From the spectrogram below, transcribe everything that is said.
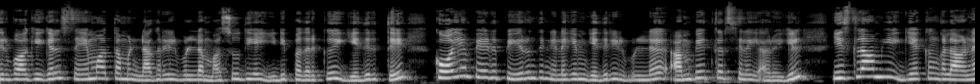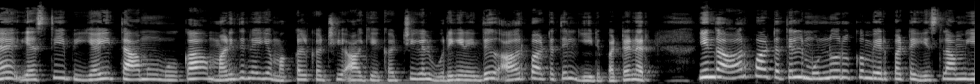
நிர்வாகிகள் சேமாத்தம்மன் நகரில் உள்ள மசூதியை இடிப்பதற்கு எதிர்த்து கோயம்பேடு பேருந்து நிலையம் எதிரில் உள்ள அம்பேத்கர் சிலை அருகில் இஸ்லாமிய இயக்கங்களான எஸ்டிபிஐ தமுமுக மனிதநேய மக்கள் கட்சி ஆகிய கட்சிகள் ஒருங்கிணைந்து ஆர்ப்பாட்டத்தில் ஈடுபட்டனர். இந்த ஆர்ப்பாட்டத்தில் முன்னூறுக்கும் மேற்பட்ட இஸ்லாமிய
